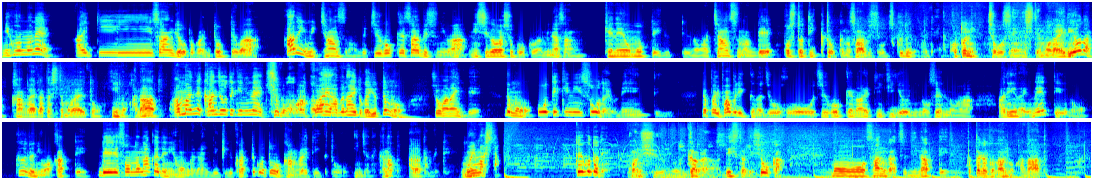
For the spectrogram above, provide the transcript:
日本のね、IT 産業とかにとっては、ある意味チャンスなので、中国系サービスには西側諸国は皆さん懸念を持っているっていうのはチャンスなんで、ポスト TikTok のサービスを作るみたいなことに挑戦してもらえるような考え方してもらえるといいのかなと。あんまりね、感情的にね、中国は怖い危ないとか言ってもしょうがないんで、でも、法的にそうだよねっていう。やっぱりパブリックな情報を中国系の IT 企業に載せるのはありえないよねっていうのをクールに分かって、で、そんな中で日本が何できるかってことを考えていくといいんじゃないかなと改めて思いました。ということで、今週もいかがでしたでしょうか？もう3月になって暖かくなるのかなと。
